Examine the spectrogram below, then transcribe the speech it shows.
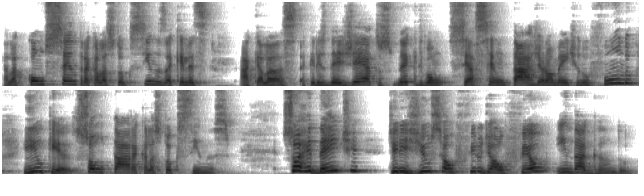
Ela concentra aquelas toxinas, aqueles aquelas, aqueles dejetos né, que vão se assentar geralmente no fundo e o que? Soltar aquelas toxinas. Sorridente, dirigiu-se ao filho de Alfeu, indagando:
